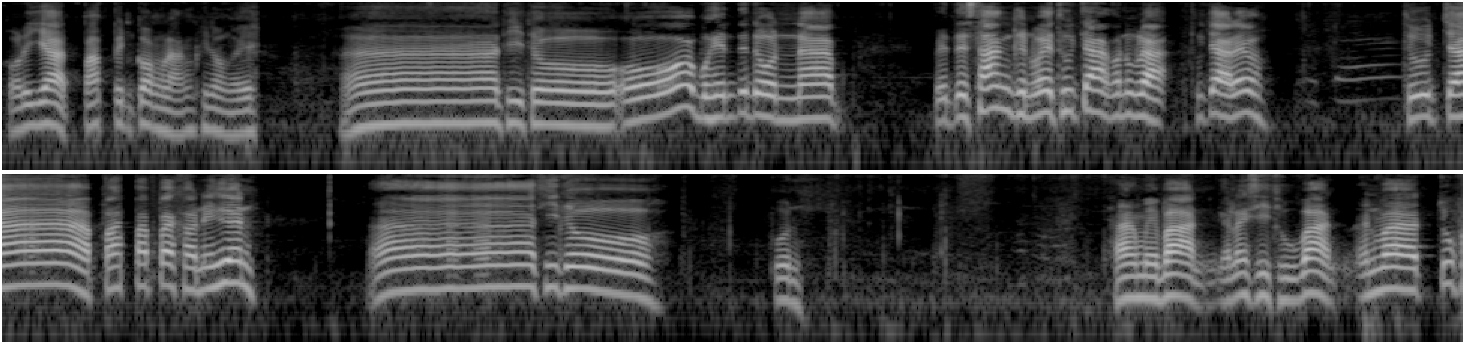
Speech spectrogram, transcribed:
ขออนุญาตปรั๊บเป็นกล้องหลังพี่น้องเอ้ยอ่าที่โทโอ้ยบ่เห็นแต่โดนนะเป็นแต่สร้างขึ้นไว้ทุจ้าก่อนนุกละทุจ้าเร็วทุจ้าไปไปไปเข้าในเฮือน อ่าที่โทปุ่นทางแม่บ้านกำลังสีถูบ้าน อันว่าจุไฟ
